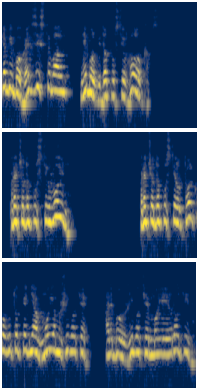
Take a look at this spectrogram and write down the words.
keby Boh existoval, nebol by dopustil holokaust. Prečo dopustil vojnu? Prečo dopustil toľko utopenia v mojom živote alebo v živote mojej rodiny?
